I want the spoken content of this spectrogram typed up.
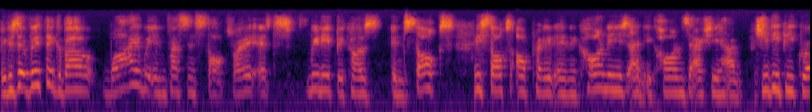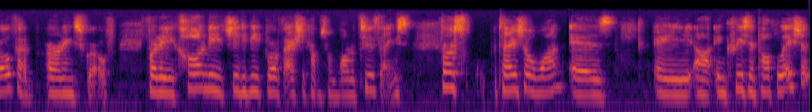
Because if we think about why we invest in stocks, right, it's really because in stocks, these stocks operate in economies and economies actually have GDP growth and earnings growth. For the economy, GDP growth actually comes from one or two things. First potential one is a uh, increase in population,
